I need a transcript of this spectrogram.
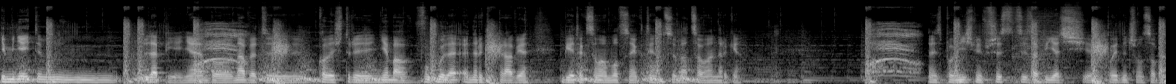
Im mniej, tym lepiej, nie? Bo nawet y, koleś, który nie ma w ogóle energii prawie, bije tak samo mocno jak ten, co ma całą energię. No więc powinniśmy wszyscy zabijać e, pojedynczą osobę.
